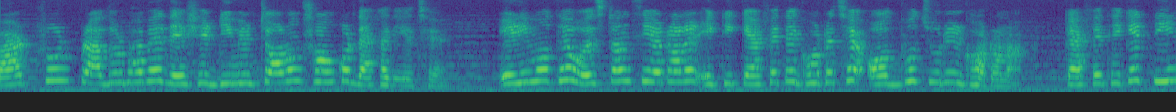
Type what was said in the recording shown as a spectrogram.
বার্ড ফ্লুর প্রাদুর্ভাবে দেশে ডিমের চরম সংকট দেখা দিয়েছে। এরই মধ্যে ওয়েস্টার্ন সিয়াটলের একটি ক্যাফেতে ঘটেছে অদ্ভুত চুরির ঘটনা। ক্যাফে থেকে তিন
